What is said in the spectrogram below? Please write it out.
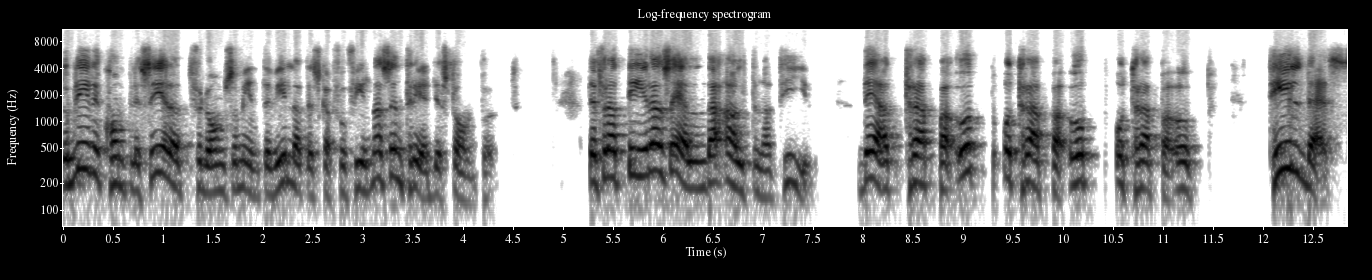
då blir det komplicerat för de som inte vill att det ska få finnas en tredje ståndpunkt. Därför att deras enda alternativ det är att trappa upp och trappa upp och trappa upp till dess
